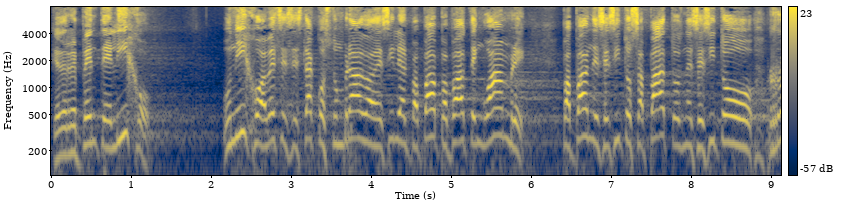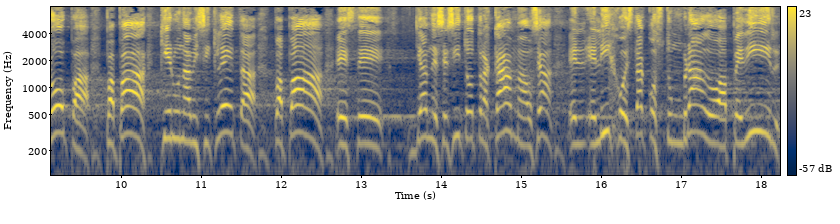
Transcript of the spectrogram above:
que de repente el hijo, un hijo a veces está acostumbrado a decirle al papá, papá, tengo hambre. Papá, necesito zapatos, necesito ropa. Papá, quiero una bicicleta. Papá, este, ya necesito otra cama. O sea, el, el, hijo está acostumbrado a pedir,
